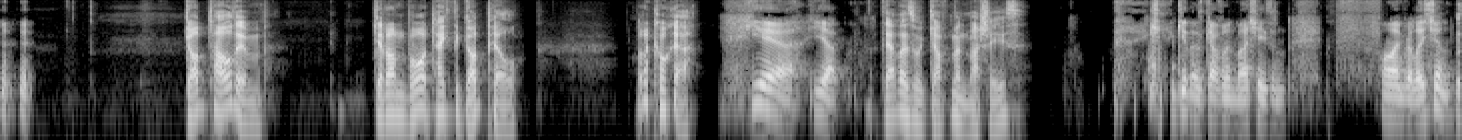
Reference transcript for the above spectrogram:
God told him, get on board, take the God pill. What a cooker. yeah. Yeah. I doubt those were government mushies. Get those government mushies and find religion.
